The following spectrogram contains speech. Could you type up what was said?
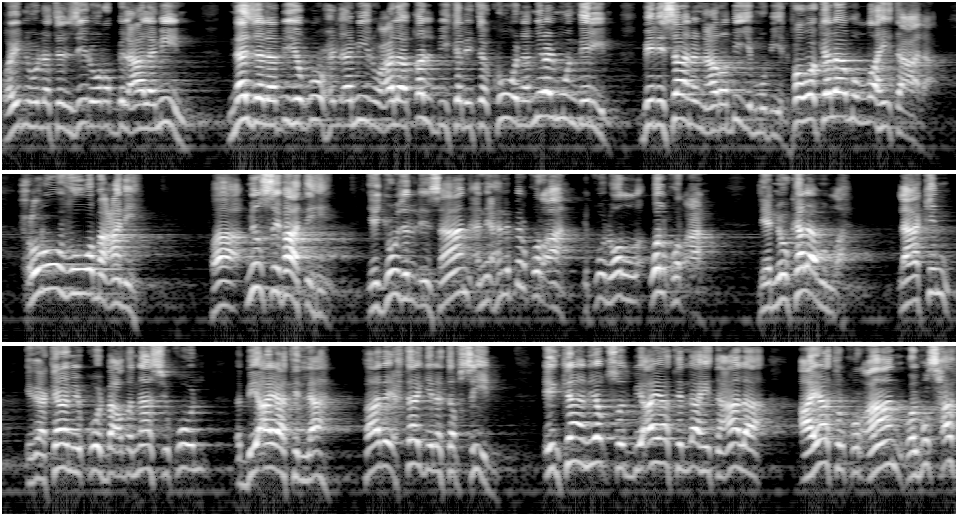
وإنه لتنزيل رب العالمين. نزل به الروح الأمين على قلبك لتكون من المنذرين بلسان عربي مبين فهو كلام الله تعالى حروفه ومعانيه. فمن صفاته يجوز للإنسان أن يحلف بالقرآن يقول والقرآن لأنه كلام الله. لكن إذا كان يقول بعض الناس يقول بآيات الله فهذا يحتاج إلى تفصيل. إن كان يقصد بآيات الله تعالى آيات القرآن والمصحف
